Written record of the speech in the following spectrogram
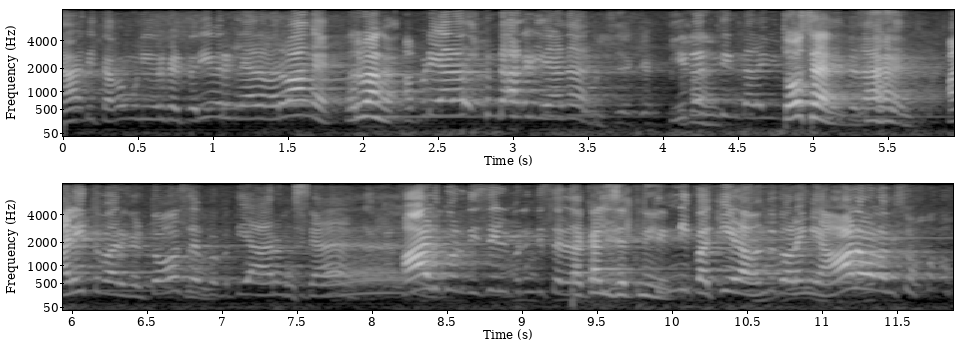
நாடி தவ முனிவர்கள் பெரியவர்கள் வருவாங்க? வருவாங்க. அப்படியான இடத்தின் தலைவி தோசை. அழைத்து வாருங்கள் தோசை பத்தி ஆரம்பிச்சேன் ஆளுக்கு திசையில் பிரிந்து சார் தக்காளி சட்னி. திண்ணி பக்கியில வந்து தொடங்கி ஆளோளம் சொல்லுவோம்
